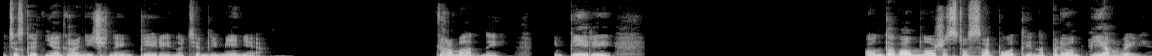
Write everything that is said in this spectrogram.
хотел сказать, неограниченной империи, но тем не менее, громадной империи, он давал множество свобод, и Наполеон первый,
